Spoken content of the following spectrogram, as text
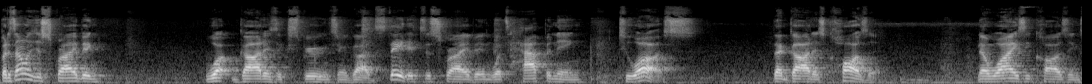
but it's not only describing what God is experiencing or God's state, it's describing what's happening to us that God is causing. Now, why is He causing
